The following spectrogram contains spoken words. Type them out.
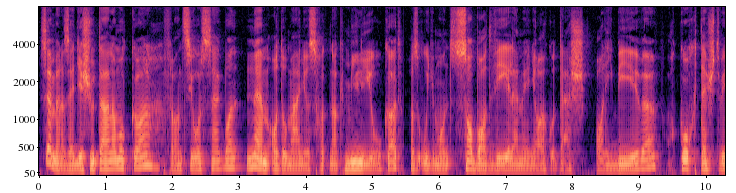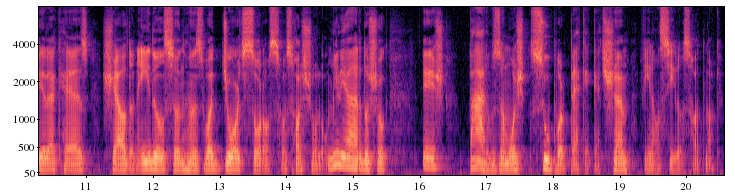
Szemben az Egyesült Államokkal, Franciaországban nem adományozhatnak milliókat az úgymond szabad véleményalkotás alibiével a Koch testvérekhez, Sheldon Adelsonhoz vagy George Soroshoz hasonló milliárdosok, és párhuzamos superpekeket sem finanszírozhatnak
